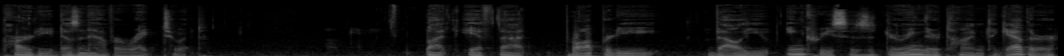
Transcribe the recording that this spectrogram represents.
party doesn't have a right to it. Okay. But if that property value increases during their time together,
